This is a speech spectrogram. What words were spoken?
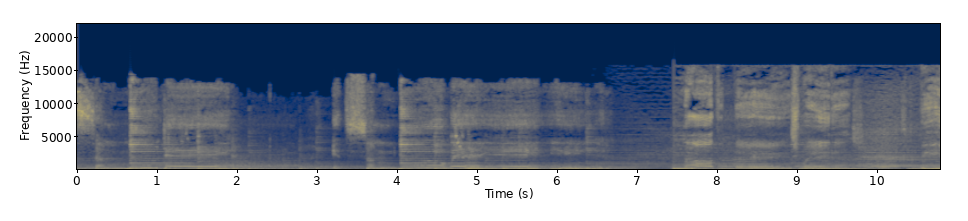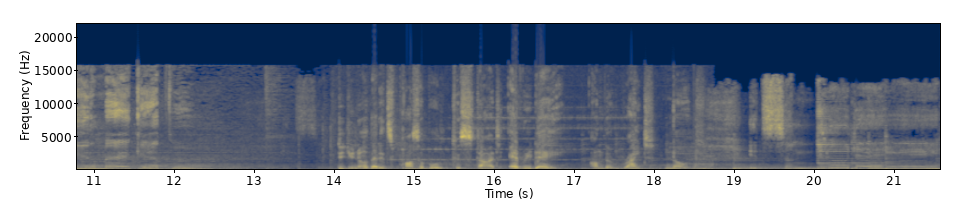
It's a new day. It's a new way. Another day is waiting for me to make it through. Did you know that it's possible to start every day on the right note? It's a new day.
